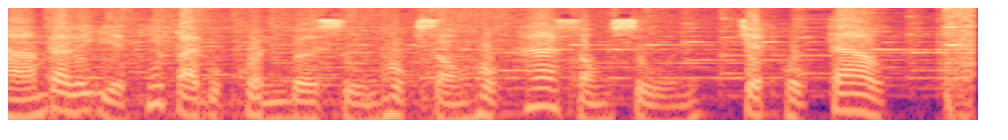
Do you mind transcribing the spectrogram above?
ถามรายละเอียดที่ฝ่ายบุคคลเบอร์ 0626520769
